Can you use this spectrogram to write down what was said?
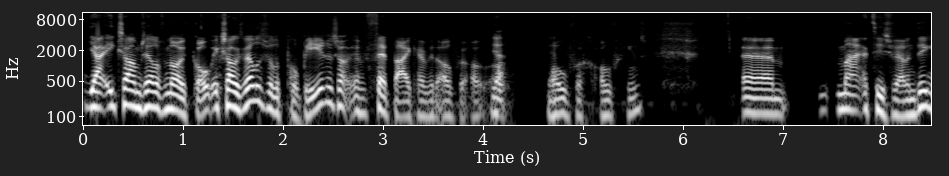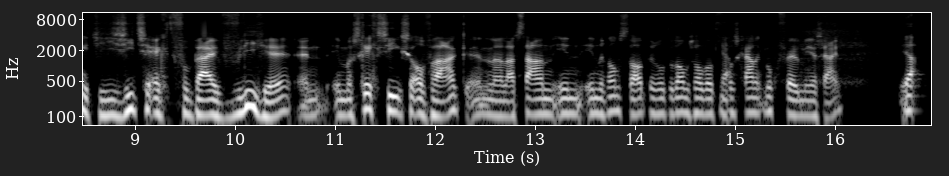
ja, ik zou hem zelf nooit kopen. Ik zou het wel eens willen proberen. Zo, een fatbike hebben we het over. o- Ja, o- ja. Over, overigens. Ehm, maar het is wel een dingetje. Je ziet ze echt voorbij vliegen. En in Maastricht zie ik ze al vaak. En nou, laat staan in, in de Randstad. In Rotterdam zal dat Ja. waarschijnlijk nog veel meer zijn. Ja.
